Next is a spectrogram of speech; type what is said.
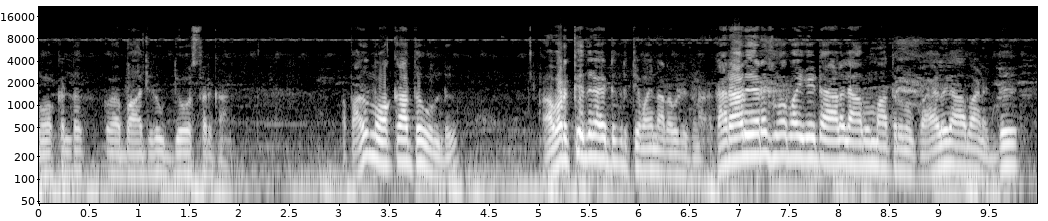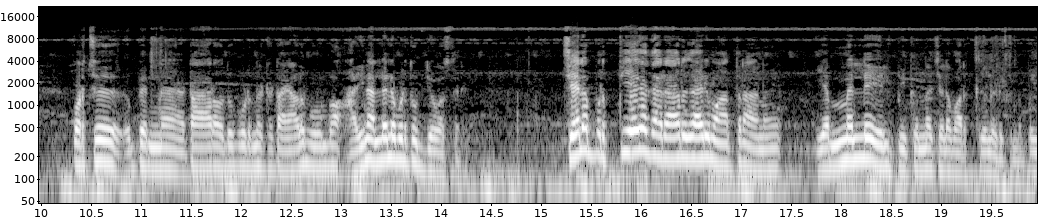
നോക്കേണ്ട ബാധ്യത ഉദ്യോഗസ്ഥർക്കാണ്. അപ്പം അത് നോക്കാത്തത് കൊണ്ട് അവർക്കെതിരായിട്ട് കൃത്യമായി നടപടി എടുക്കണം. കരാറുകാരൻ സ്വാഭാവികമായിട്ട് അയാളെ ലാഭം മാത്രമേ നോക്കൂ. അയാൾ ലാഭമാണ്. ഇത് കുറച്ച് പിന്നെ ടയറോ അത് കൊടുന്നിട്ടിട്ട് അയാൾ പോകുമ്പോൾ അതിനല്ലല്ലോ ഇവിടുത്തെ ഉദ്യോഗസ്ഥർ ചില പ്രത്യേക കരാറുകാർ മാത്രമാണ് എം എൽ എ ഏൽപ്പിക്കുന്ന ചില വർക്കുകൾ എടുക്കുന്നത്. ഇപ്പോൾ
